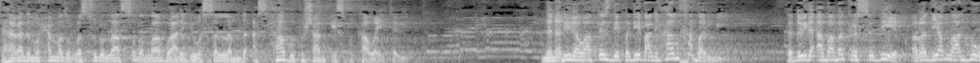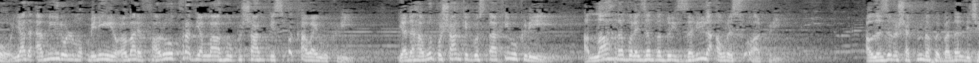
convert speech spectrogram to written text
چې هغه د محمد رسول الله صلی الله علیه وسلم د اصحابو په شان کې سپکاوی کوي ننني روافظ دې په دې باندې هم خبر وي که دوی د ابابکر صدیق رضی الله عنه یا د امیر المؤمنین عمر فاروق رضی الله په شان کې سپکاوی وکړي یا د هغو په شان کې ګستاخي وکړي الله رب العزت به دوی ذلیله او رسوا کړي او د ځینو شکلونه خو بدل دي چې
